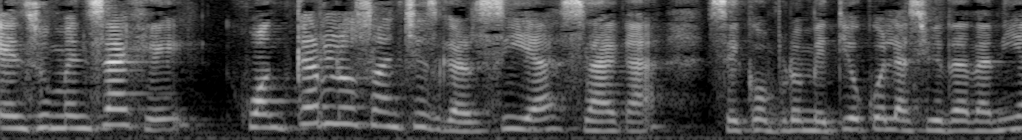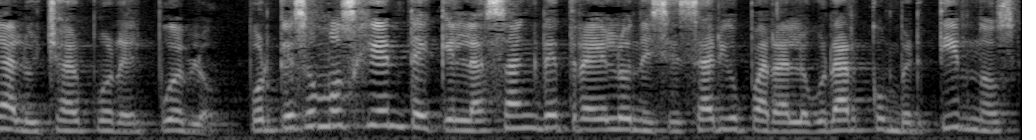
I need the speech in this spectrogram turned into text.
En su mensaje, Juan Carlos Sánchez García, Saga, se comprometió con la ciudadanía a luchar por el pueblo, porque somos gente que la sangre trae lo necesario para lograr convertirnos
